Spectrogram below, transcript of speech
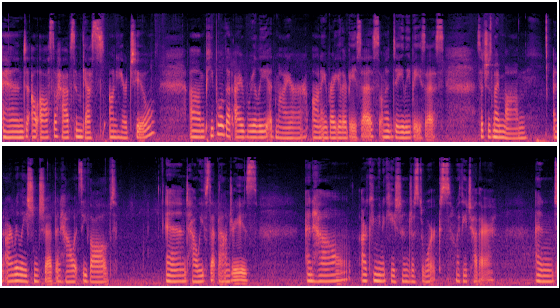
and I'll also have some guests on here too. Um, people that I really admire on a regular basis, on a daily basis, such as my mom and our relationship and how it's evolved, and how we've set boundaries, and how our communication just works with each other. And,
